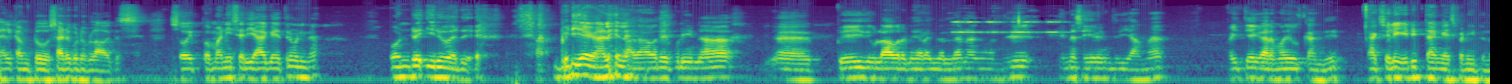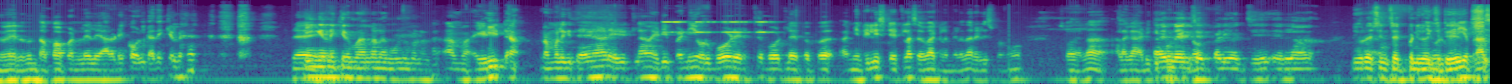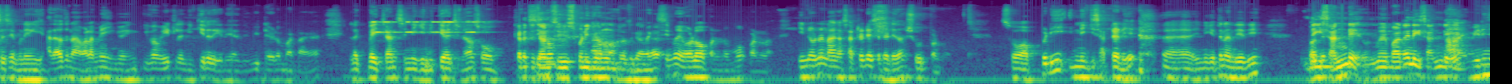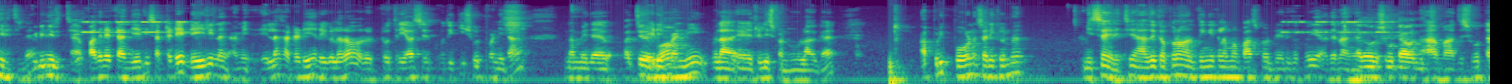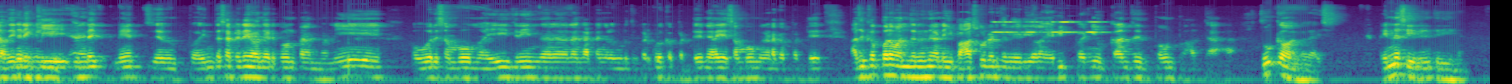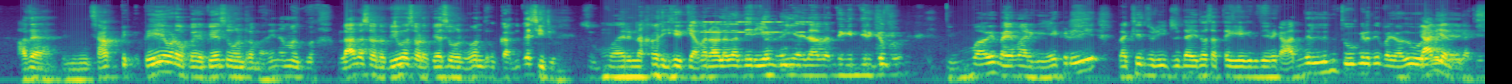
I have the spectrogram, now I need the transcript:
Welcome to Sadugudu vlogs. So இப்போ மணி சரியாக எத்தனை மணினா? ஒன்று இருபது. விடிய காலையில். அதாவது எப்படின்னா பெய்து உலாவுற நேரங்கள்ல நாங்க வந்து என்ன செய்யறதுன்னு தெரியாம பைத்தியக்கார மாதிரி உட்காந்து ஆக்சுவலி எடிட் தான் கைஸ் பண்ணிட்டு இருந்தோம். வேறு எதுவும் தப்பாக பண்ணல இல்லை யாரோடையும் கால் கதைக்கல. நீங்க நினைக்கிற மாதிரிலாம் நாங்க ஒண்ணும் பண்ணல. ஆமாம் எடிட் தான். நம்மளுக்கு தேவையான எடிட்லாம் எடிட் பண்ணி ஒரு போர்டு எடுத்து போர்டில் இப்போ ஐ மீன் ரிலீஸ் டேட்லாம் செவ்வாய்க்கிழமையில தான் ரிலீஸ் பண்ணுவோம். ஸோ அதெல்லாம் அழகாக அடிக்க. செட் பண்ணி வச்சு எல்லாம் டியூரேஷன் செட் பண்ணி வச்சுட்டு. பெரிய ப்ராசஸே பண்ணி அதாவது நான் வளமே இங்கே இவன் வீட்டில் நிற்கிறது கிடையாது வீட்டை விட மாட்டாங்க. லக் பை சான்ஸ் இன்னைக்கு நிற்க வச்சுனா ஸோ கிடைச்ச சான்ஸ் யூஸ் பண்ணிக்கணுன்றதுக்காக மேக்ஸிமம் எவ்வளோ பண்ணணுமோ பண்ணலாம். இன்னொன்று நாங்கள் சாட்டர்டே சாட்டர்டே தான் ஷூட் பண்ணுவோம். ஸோ அப்படி இன்னைக்கு சாட்டர்டே இன்னைக்கு எத்தனாம் தேதி? இன்னைக்கு சண்டே உண்மையை பார்த்தா இன்னைக்கு சண்டே விடிஞ்சிருச்சுல விடிஞ்சிருச்சு பதினெட்டாம் தேதி சாட்டர்டே டெய்லி நாங்கள் ஐ மீன் எல்லா சாட்டர்டேயும் ரெகுலராக ஒரு டூ த்ரீ ஹவர்ஸ் ஒதுக்கி ஷூட் பண்ணி தான் நம்ம இதை எடிட் வச்சிருக்கோம் பண்ணி ரிலீஸ் பண்ணுவோம் விலாக அப்படி போன சனிக்கிழமை மிஸ் ஆயிடுச்சு அதுக்கப்புறம் அது திங்கக்கிழமை பாஸ்போர்ட் எடுக்க போய் அதை நாங்கள் அது ஒரு ஷூட்டா வந்து ஆமாம் அது ஷூட் அது ஆகுது இன்னைக்கு எங்களுக்கு இன்னைக்கு நேற்று இப்போ இந்த சாட்டர்டே வந்து எடுப்போம்னு பிளான் பண்ணி ஒவ்வொரு சம்பவமாகி திடீர்னு கட்டங்கள் கொடுத்து கொடுக்கப்பட்டு நிறைய சம்பவங்கள் நடக்கப்பட்டு அதுக்கப்புறம் வந்திருந்து அன்னைக்கு பாஸ்போர்ட் எடுத்த வீடியோலாம் எடிட் பண்ணி உட்காந்து இருப்போம்னு பார்த்தா தூக்கம் வரல guys. என்ன செய்யுதுன்னு தெரியல. அதை பேயோட பே- பேசுவோன்ற மாதிரி நம்ம விலாகஸோட வியூவர்ஸோட பேசுவோன்னு வந்து உட்காந்து பேசிட்டு சும்மா இருந்தா கேமராவில கேமராவில் தான் தெரியும் நீங்கள் ஏதாவது வந்து கிந்திருக்க போகுது. சும்மாவே பயமா இருக்கு. ஏற்கனவே லட்சியம் சொல்லிட்டு இருந்தா ஏதோ சத்தம் கேக்குது. எனக்கு அதுலேருந்து தூங்குறதே பயம். அதுவும் ஜாலியா இருக்கு.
